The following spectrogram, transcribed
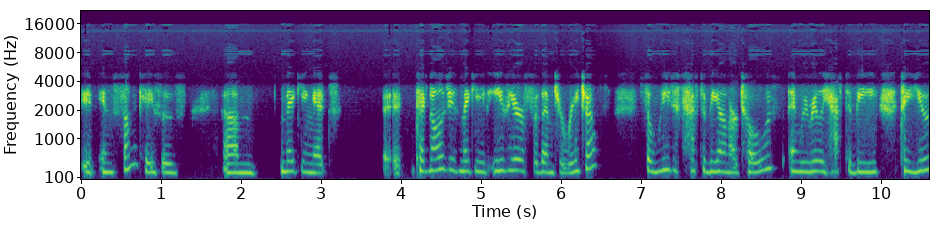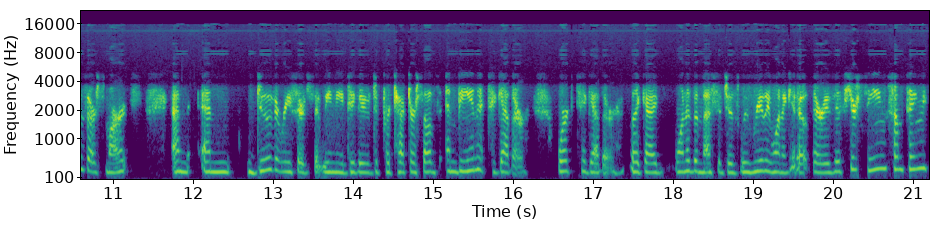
in, in some cases um, making it technology is making it easier for them to reach us so we just have to be on our toes and we really have to be, to use our smarts and, and do the research that we need to do to protect ourselves and be in it together, work together. Like I, one of the messages we really want to get out there is if you're seeing something,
